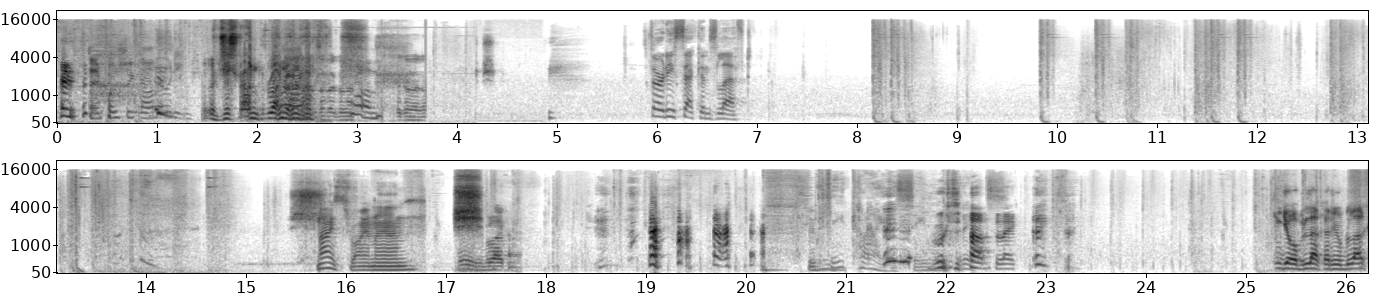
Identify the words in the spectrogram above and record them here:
They're pushing us. Just run, run, run, run. Go, go. 30 seconds left. Nice try, man. He's black. Good job, Black. Yo, black, are you black?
